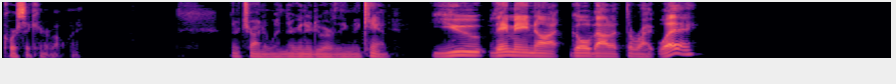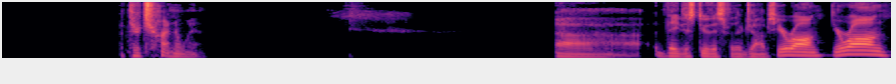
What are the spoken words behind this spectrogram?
Of course, they care about winning. They're trying to win. They're going to do everything they can. You they may not go about it the right way, but they're trying to win. Uh, they just do this for their jobs. You're wrong. You're wrong.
